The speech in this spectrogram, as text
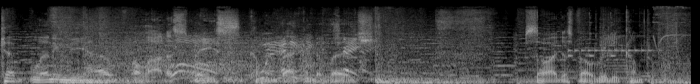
kept letting me have a lot of space coming back in the ledge. So I just felt really comfortable.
